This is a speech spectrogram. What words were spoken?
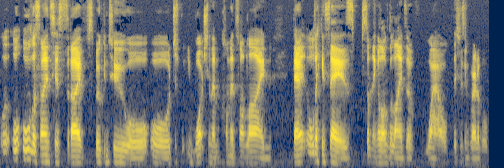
all, all the scientists that I've spoken to or, or just watching them comments online, all they can say is something along the lines of, wow, this is incredible.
